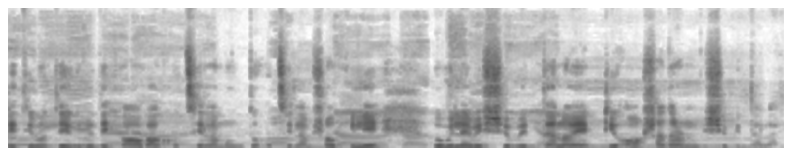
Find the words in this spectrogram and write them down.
রীতিমতো এগুলো দেখে অবাক হচ্ছিলাম, মুগ্ধ হচ্ছিলাম। সব মিলিয়ে কুমিল্লা বিশ্ববিদ্যালয় একটি অসাধারণ বিশ্ববিদ্যালয়।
